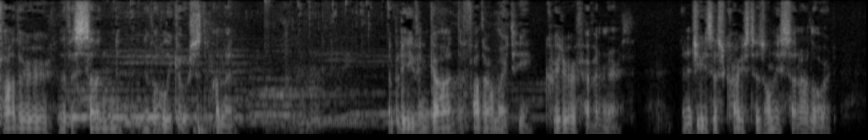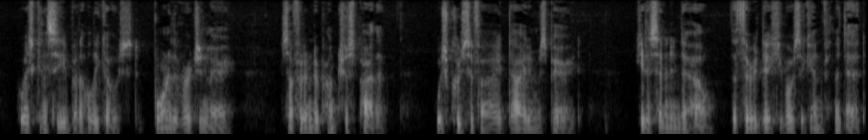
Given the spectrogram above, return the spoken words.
Father, and of the Son, and of the Holy Ghost. Amen. I believe in God, the Father Almighty, creator of heaven and earth, and in Jesus Christ, his only Son, our Lord, who was conceived by the Holy Ghost, born of the Virgin Mary, suffered under Pontius Pilate, was crucified, died, and was buried. He descended into hell. The third day he rose again from the dead.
